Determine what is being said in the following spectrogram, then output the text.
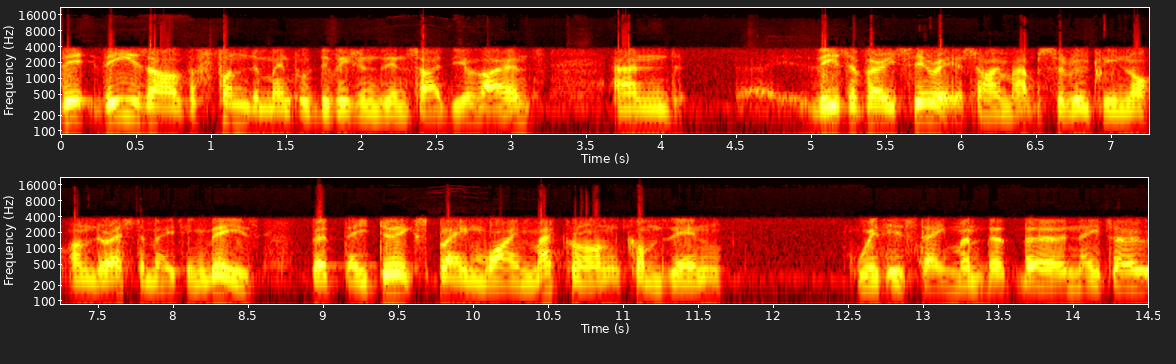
th- these are the fundamental divisions inside the alliance, and uh, these are very serious. I'm absolutely not underestimating these but they do explain why Macron comes in with his statement that the NATO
